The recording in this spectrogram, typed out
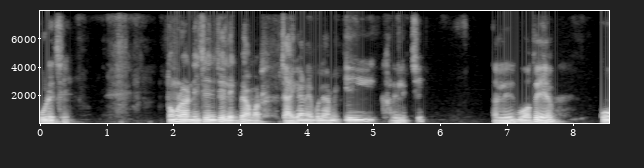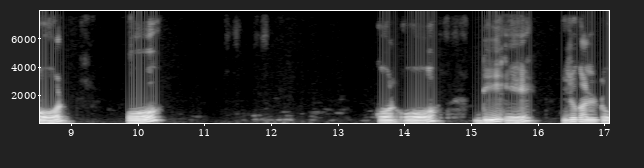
করেছে। তোমরা নিচে নিচে লিখবে, আমার জায়গা নেই বলে আমি এইখানে লিখছি। তাহলে লিখব, অতএব কোণ ও কোণ O D A equal to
